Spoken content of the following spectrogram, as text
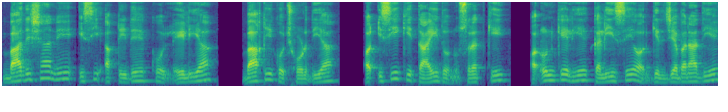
بادشاہ نے اسی عقیدے کو لے لیا، باقی کو چھوڑ دیا اور اسی کی تائید و نصرت کی اور ان کے لیے کلیسے اور گرجے بنا دیے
